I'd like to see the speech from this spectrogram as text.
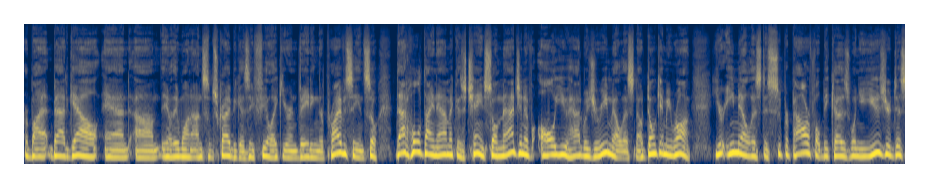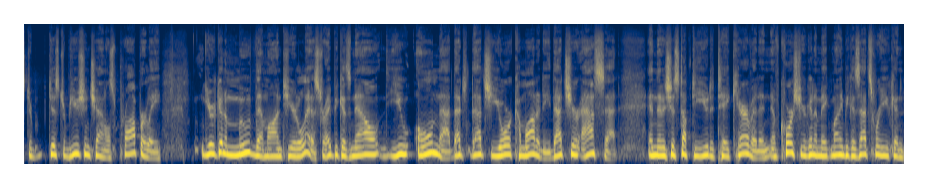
or bad gal, and um, you know they want to unsubscribe because they feel like you're invading their privacy. And so that whole dynamic has changed. So imagine if all you had was your email list. Now, don't get me wrong, your email list is super powerful because when you use your distrib- distribution channels properly, you're going to move them onto your list, right? Because now you own that. That's that's your commodity. That's your asset. And then it's just up to you to take care of it. And of course, you're going to make money because that's where you can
